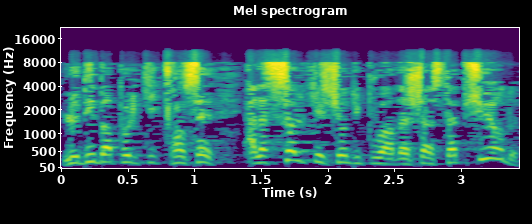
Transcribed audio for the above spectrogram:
le débat politique français à la seule question du pouvoir d'achat, c'est absurde.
